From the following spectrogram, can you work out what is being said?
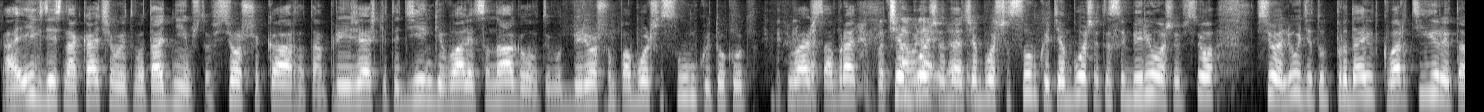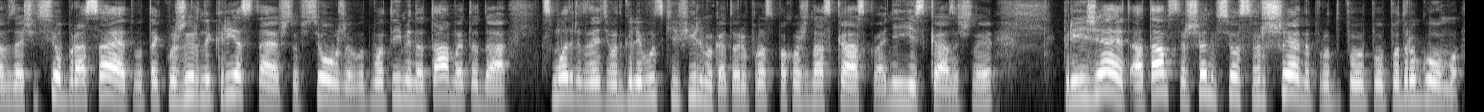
а их здесь накачивают вот одним, что все шикарно, там приезжаешь, какие-то деньги валятся на голову, ты вот берешь вот побольше сумку и только вот успеваешь собрать. Чем больше, да? да, чем больше сумка, тем больше ты соберешь, и все. Все, люди тут продают квартиры, там, значит, все бросают, вот такой жирный крест ставят, что все уже, вот, вот именно там, это да. Смотрят вот эти вот голливудские фильмы, которые просто похожи на сказку, они есть сказочные приезжает, а там совершенно все совершенно по-другому. По, по,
